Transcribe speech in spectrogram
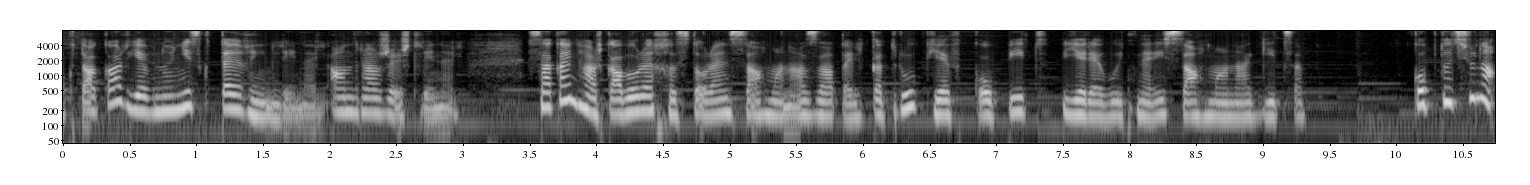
օգտակար եւ նույնիսկ տեղին լինել, անհրաժեշտ լինել Սակայն հարկավոր է խստորեն սահմանազատել կտրուկ եւ կոպիտ երևույթների սահմանագիծը։ Կոպտությունը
